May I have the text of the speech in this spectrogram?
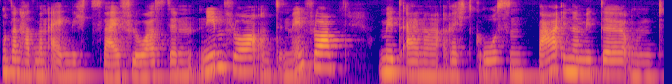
Und dann hat man eigentlich zwei Floors, den Nebenfloor und den Mainfloor mit einer recht großen Bar in der Mitte und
